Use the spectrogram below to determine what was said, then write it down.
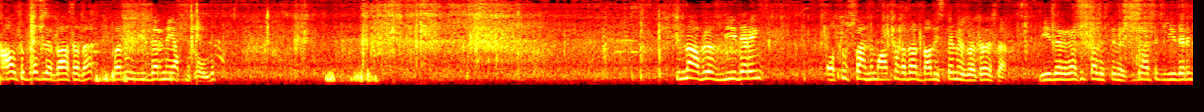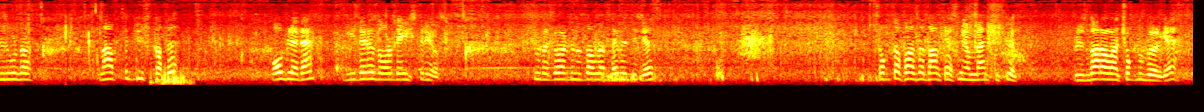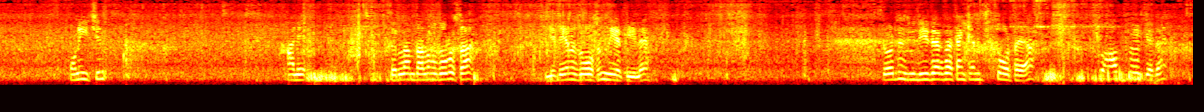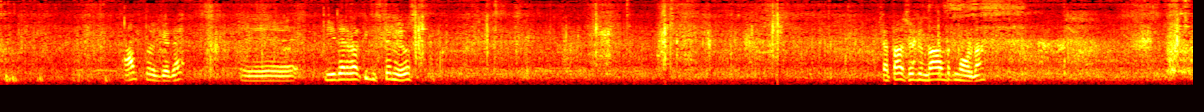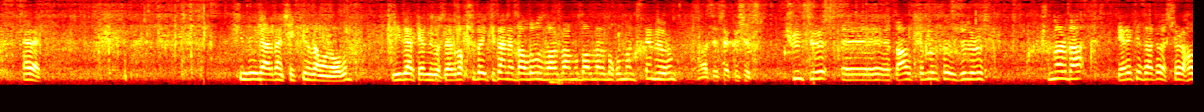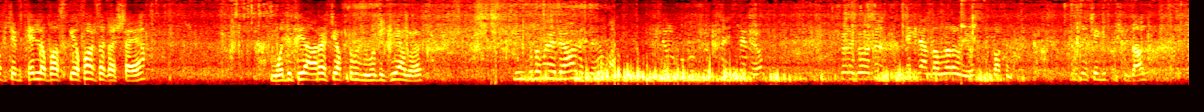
altı komple kalsa da iparının yüzlerini yapmış olduk. Şimdi ne yapıyoruz? Liderin 30 santim altına kadar dal istemiyoruz arkadaşlar. Lider rakip dal istemiyoruz. Biz artık liderimiz burada ne yaptık? Üst katı obleden lidere doğru değiştiriyoruz. Şurada gördüğünüz dalları temizleyeceğiz. Çok da fazla dal kesmiyorum ben çünkü rüzgar alan çok bu bölge. Onun için hani kırılan dalımız olursa yedeğimiz olsun niyetiyle. Gördüğünüz gibi lider zaten kendi çıktı ortaya. Şu alt bölgede alt bölgede eee lider rakip istemiyoruz. Çatal söküm de aldık mı oradan? Evet. Şimdi ileriden çektiğin zaman oğlum. Lider kendini göster. Bak şurada iki tane dalımız var. Ben bu dallara dokunmak istemiyorum. Nasipse kışın. Çünkü eee dal kırılırsa üzülürüz. Şunları da gerekirse arkadaşlar şöyle hafifçe bir telle baskı yaparsak aşağıya. Modifiye araç yaptığımız modifiye olarak. Biz budamaya devam edeceğiz ama biliyorum bu sürüsünü istemiyor. Şöyle gördüğünüz içe giden dallar alıyoruz. Bakın. Burada içe gitmiş bir dal.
